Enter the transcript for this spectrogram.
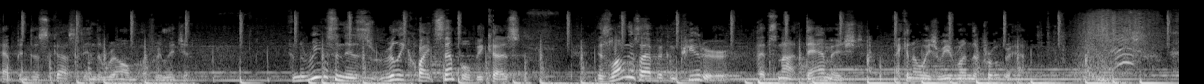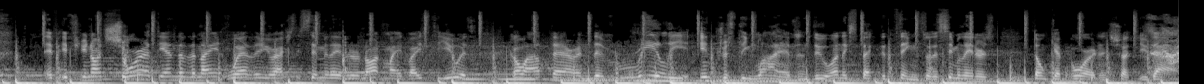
have been discussed in the realm of religion. And the reason is really quite simple because as long as I have a computer that's not damaged, I can always rerun the program. If, if you're not sure at the end of the night whether you're actually simulated or not, my advice to you is go out there and live really interesting lives and do unexpected things so the simulators don't get bored and shut you down.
